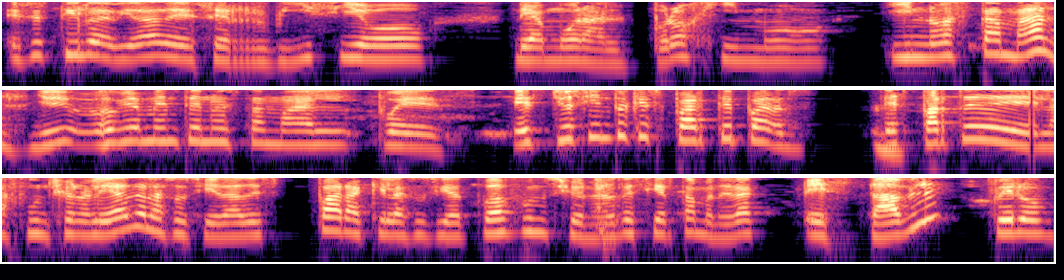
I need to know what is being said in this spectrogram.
ese estilo de vida de servicio, de amor al prójimo. Y no está mal. Yo, obviamente no está mal, pues, es, yo siento que es parte para, es parte de la funcionalidad de la sociedad, es para que la sociedad pueda funcionar de cierta manera estable, pero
